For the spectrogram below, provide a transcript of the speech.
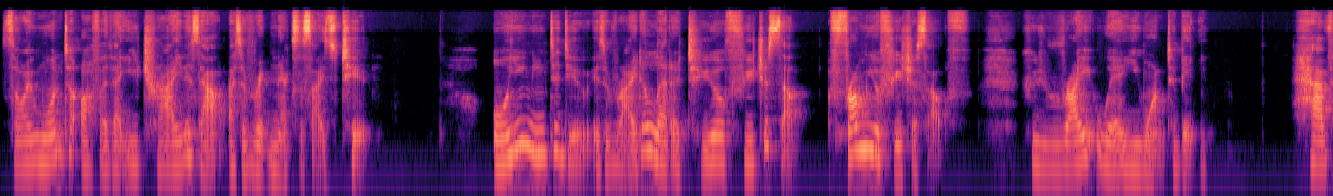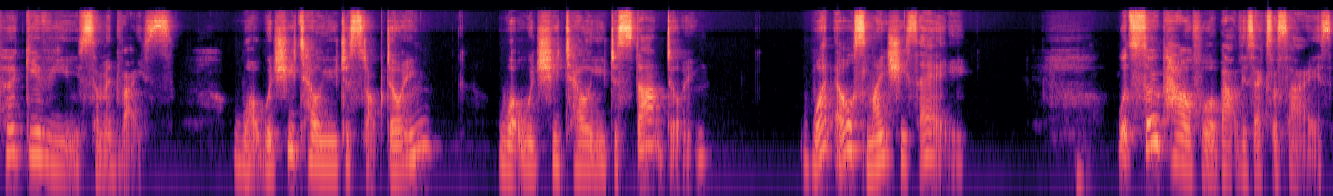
So I want to offer that you try this out as a written exercise too. All you need to do is write a letter to your future self from your future self who's right where you want to be. Have her give you some advice what would she tell you to stop doing? What would she tell you to start doing? What else might she say? What's so powerful about this exercise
